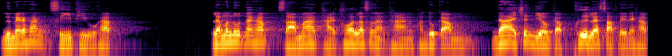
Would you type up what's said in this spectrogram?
หรือแม้กระทั่งสีผิวครับ และมนุษย์นะครับสามารถถ่ายทอดลักษณะทางพันธุกรรมได้เช่นเดียวกับพืชและสัตว์เลยนะครับ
